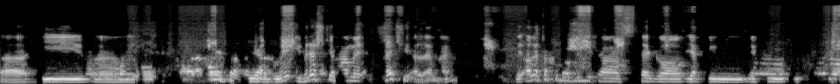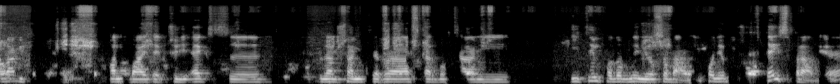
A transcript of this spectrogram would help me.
E, I, i wreszcie mamy trzeci element, ale to chyba wynika z tego, jakim, jakim pan Obajtek, czyli ex funkcjonariuszami CBA, skarbowcami i tym podobnymi osobami, ponieważ w tej sprawie,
